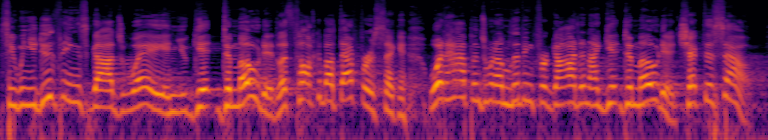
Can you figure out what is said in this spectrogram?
See, when you do things God's way and you get demoted, let's talk about that for a second. What happens when I'm living for God and I get demoted? Check this out.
